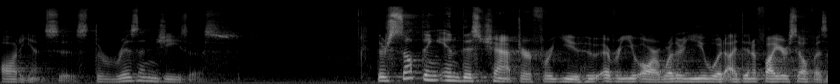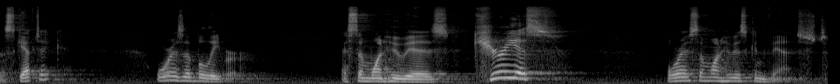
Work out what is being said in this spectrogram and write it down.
audiences the risen Jesus. There's something in this chapter for you, whoever you are, whether you would identify yourself as a skeptic or as a believer, as someone who is curious or as someone who is convinced.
